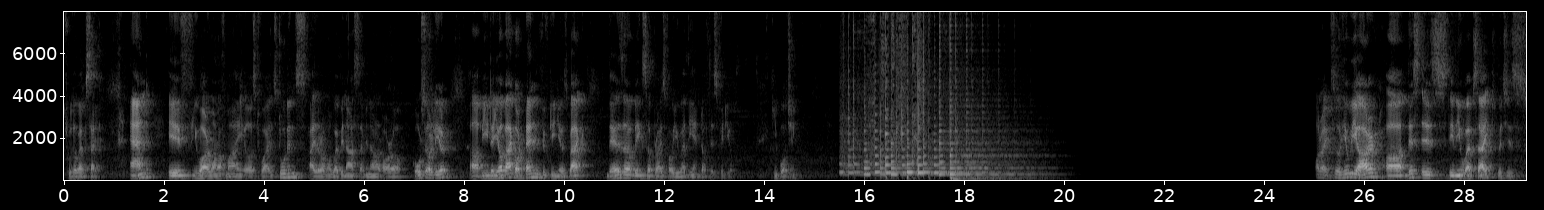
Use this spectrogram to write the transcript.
through the website. And if you are one of my erstwhile students, either on a webinar, seminar, or a course earlier, uh, be it a year back or 10, 15 years back, there's a big surprise for you at the end of this video. Keep watching. All right, so here we are. Uh, this is the new website, which is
